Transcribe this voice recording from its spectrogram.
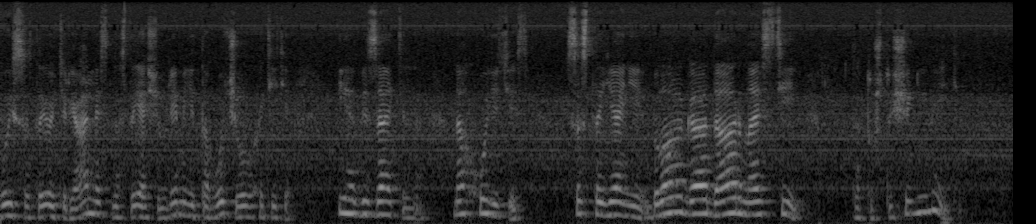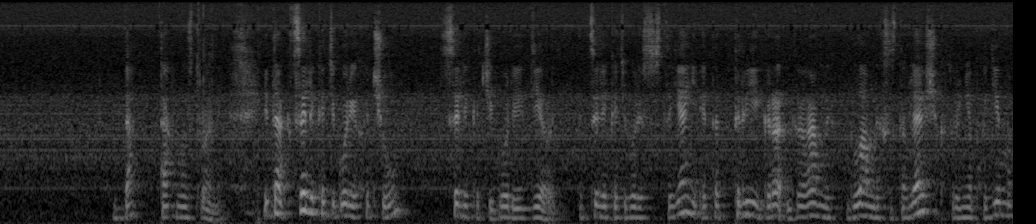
вы создаете реальность в настоящем времени того, чего вы хотите. И обязательно находитесь в состоянии благодарности за то, что еще не имеете. Да, так мы устроены. Итак, цели категории «хочу», цели категории «делать» цели категории «состояние» – это три главных, главных составляющих, которые необходимо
